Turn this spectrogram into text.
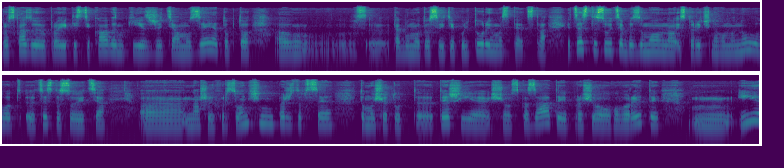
розказую про якісь цікавинки з життя музею, тобто, е, так би мовити, у світі культури і мистецтва. І це стосується безумовно історичного минулого. Це стосується нашої Херсонщини, перш за все, тому що тут теж є що сказати, про що говорити. І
